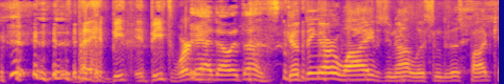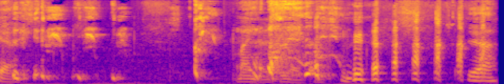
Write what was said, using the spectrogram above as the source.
but it, beat, it beats work. Yeah, no, it does. Good thing our wives do not listen to this podcast. Mine does, yeah.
